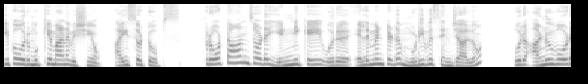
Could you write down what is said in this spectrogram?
இப்போ ஒரு முக்கியமான விஷயம் ஐசோடோப்ஸ் புரோட்டான்ஸோட எண்ணிக்கை ஒரு எலிமெண்டட முடிவு செஞ்சாலும் ஒரு அணுவோட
